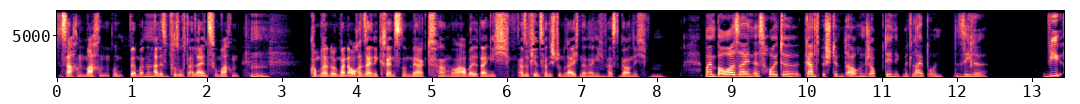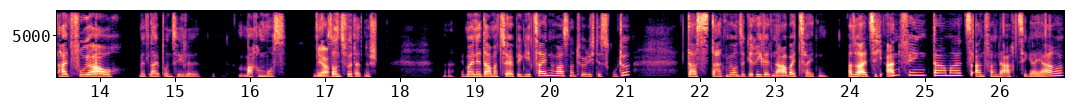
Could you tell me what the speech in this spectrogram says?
Sachen machen und wenn man Mhm. alles versucht allein zu machen, Mhm. kommt man dann irgendwann auch an seine Grenzen und merkt, man arbeitet eigentlich, also 24 Stunden reichen dann eigentlich Mhm. fast gar nicht. Mhm. Mein Bauersein ist heute ganz bestimmt auch ein Job, den ich mit Leib und Seele, wie halt früher auch mit Leib und Seele machen muss. Ne? Ja. Sonst wird das nicht. Ne? Ich meine, damals zu LPG-Zeiten war es natürlich das Gute, dass da hatten wir unsere geregelten Arbeitszeiten. Also als ich anfing damals, Anfang der 80er Jahre,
